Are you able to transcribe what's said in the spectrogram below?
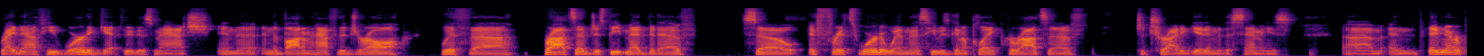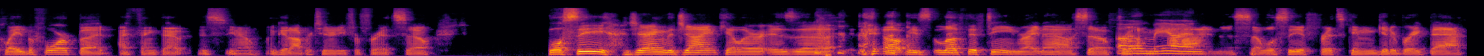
right now if he were to get through this match in the in the bottom half of the draw with uh Karatsev just beat Medvedev. So if Fritz were to win this, he was going to play Karatsev to try to get into the semis. Um, and they've never played before, but I think that is, you know, a good opportunity for Fritz. So we'll see. Zhang, the giant killer, is uh oh, he's love 15 right now. So oh man, so we'll see if Fritz can get a break back.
